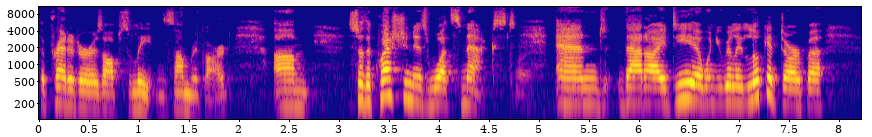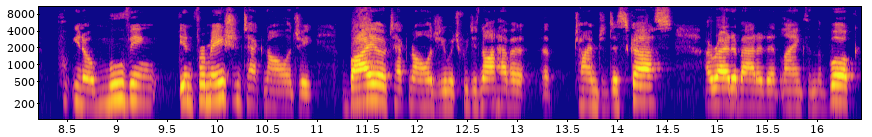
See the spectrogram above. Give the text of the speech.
the predator is obsolete in some regard. Um, so, the question is, what's next? Right. And that idea, when you really look at DARPA, you know, moving information technology, biotechnology, which we did not have a, a time to discuss. I write about it at length in the book.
